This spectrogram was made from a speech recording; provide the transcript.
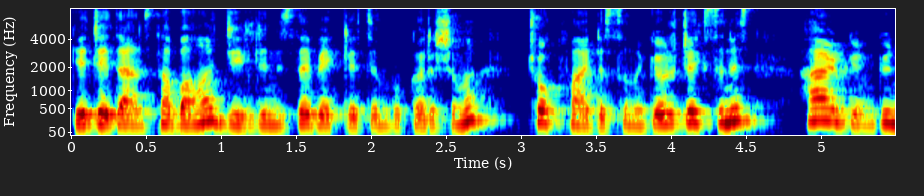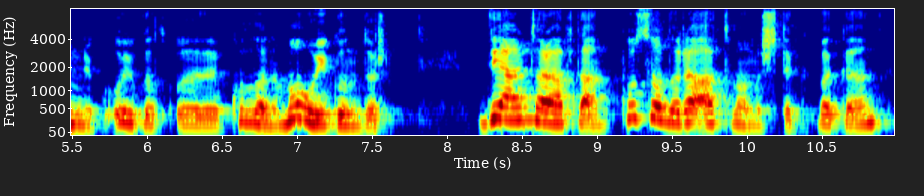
Geceden sabaha cildinizde bekletin bu karışımı. Çok faydasını göreceksiniz. Her gün günlük uygu, e, kullanıma uygundur. Diğer taraftan posaları atmamıştık. Bakın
